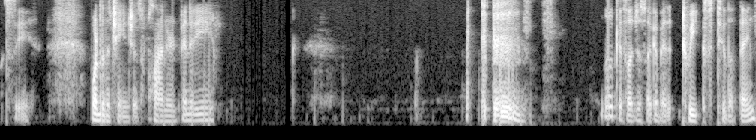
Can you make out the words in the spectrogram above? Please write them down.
Let's see. What are the changes? Planner Infinity. okay, so just like a bit of tweaks to the thing.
